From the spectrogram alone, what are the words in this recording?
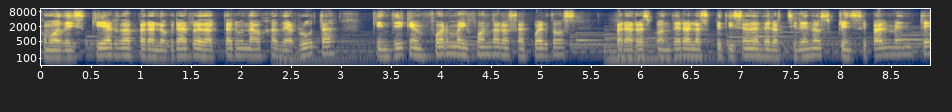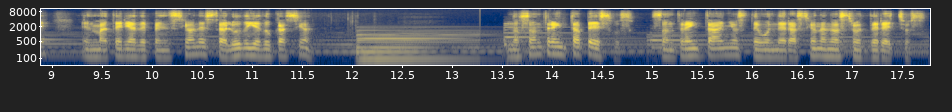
como de izquierda para lograr redactar una hoja de ruta que indique en forma y fondo los acuerdos para responder a las peticiones de los chilenos principalmente en materia de pensiones, salud y educación. No son 30 pesos, son 30 años de vulneración a nuestros derechos.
